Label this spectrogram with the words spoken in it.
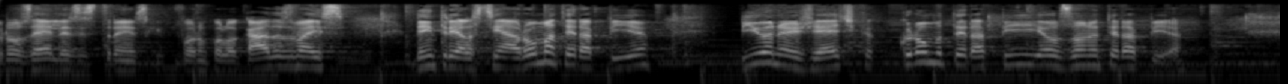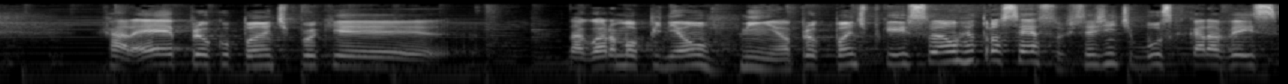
groselhas estranhas que foram colocadas, mas dentre elas tem aromaterapia, bioenergética, cromoterapia e ozonoterapia. Cara, é preocupante porque agora uma opinião minha, é preocupante porque isso é um retrocesso. Se a gente busca cada vez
